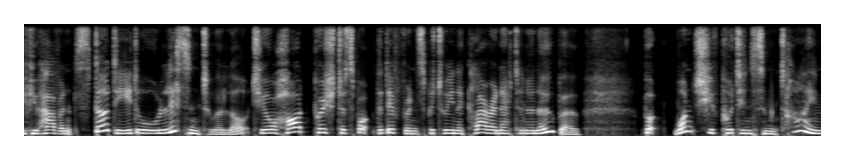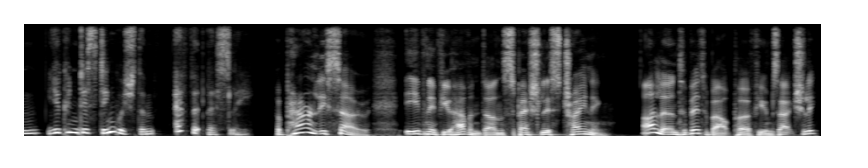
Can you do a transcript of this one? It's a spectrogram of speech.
If you haven't studied or listened to a lot, you're hard pushed to spot the difference between a clarinet and an oboe. But once you've put in some time, you can distinguish them effortlessly. Apparently so, even if you haven't done specialist training. I learnt a bit about perfumes actually.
